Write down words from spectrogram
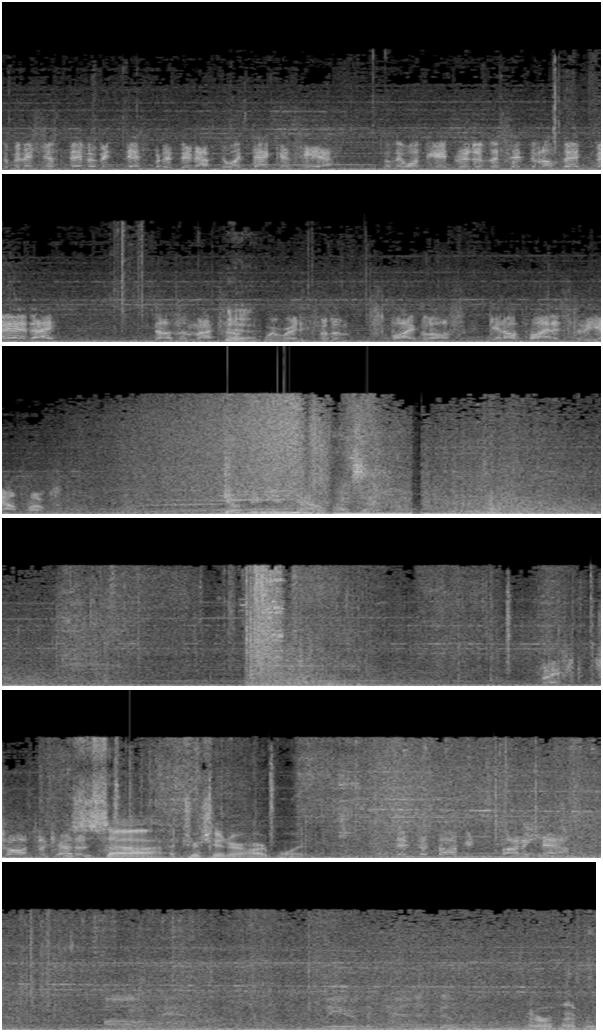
The militia's never been desperate enough to attack us here. So they want to get rid of the Sentinel that bad, eh? Doesn't matter. Yeah. We're ready for them. Spyglass, get our pilots to the outpost. Jumping in now, Vice Admiral. Blisk, charge the Is this uh, attrition or hard point? Hit the target, firing now. All hands. Clear the cannon building. I don't remember.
